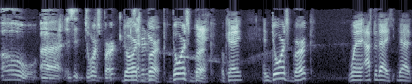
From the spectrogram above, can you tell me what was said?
oh, uh, is it Doris Burke? Doris her name? Burke. Doris Burke. Okay, and Doris Burke, when after that that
